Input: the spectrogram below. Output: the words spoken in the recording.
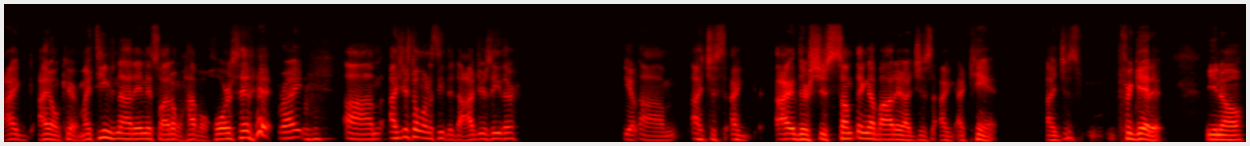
I I don't care. My team's not in it, so I don't have a horse in it, right? Mhm. Um, I just don't want to see the Dodgers either. Yep. Um, I just I I there's just something about it. I just I I can't. I just forget it. You know.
